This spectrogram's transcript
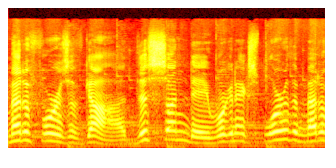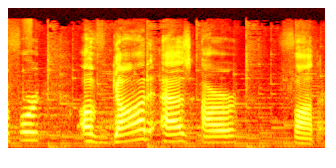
metaphors of God, this Sunday we're going to explore the metaphor of God as our Father.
